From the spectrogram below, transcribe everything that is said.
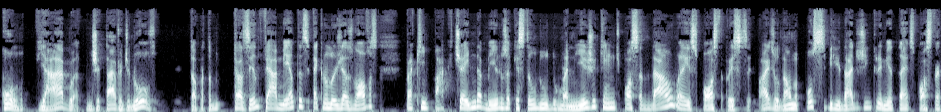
Como? Via água injetável de novo? Então, estamos trazendo ferramentas e tecnologias novas para que impacte ainda menos a questão do, do manejo, que a gente possa dar uma resposta para esses animais ou dar uma possibilidade de incremento da resposta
